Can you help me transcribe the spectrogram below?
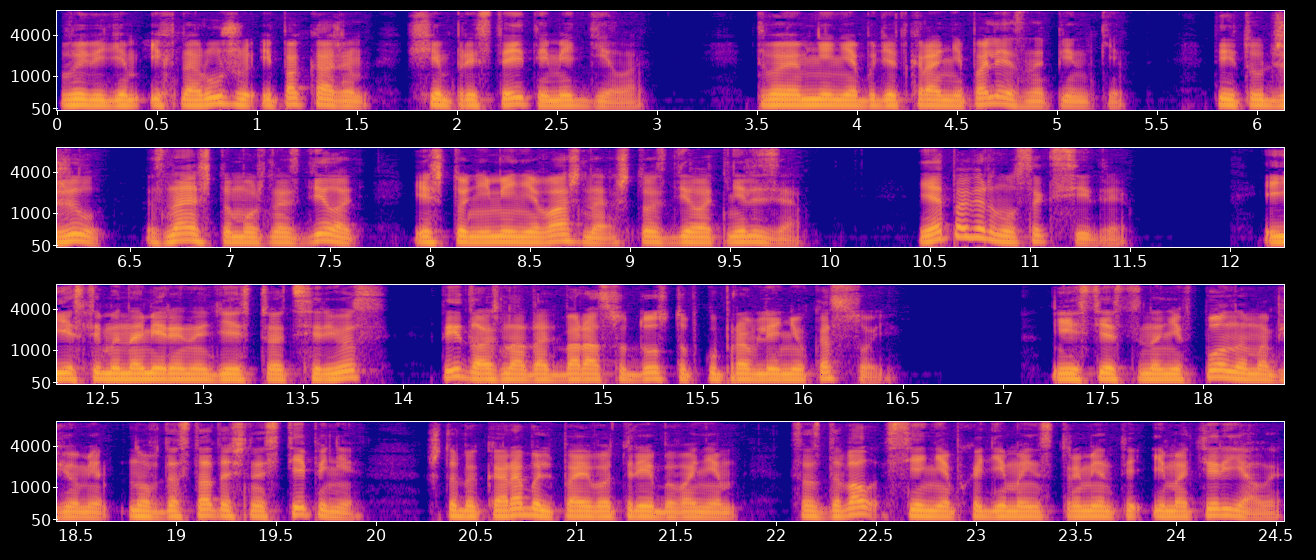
Выведем их наружу и покажем, с чем предстоит иметь дело. Твое мнение будет крайне полезно, Пинки. Ты тут жил, знаешь, что можно сделать, и что не менее важно, что сделать нельзя. Я повернулся к Сидре. И если мы намерены действовать всерьез, ты должна дать Барасу доступ к управлению косой. Естественно, не в полном объеме, но в достаточной степени, чтобы корабль по его требованиям создавал все необходимые инструменты и материалы,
